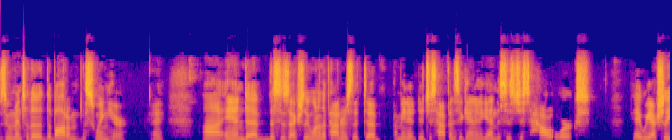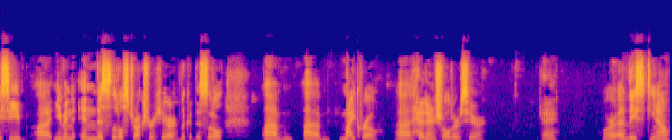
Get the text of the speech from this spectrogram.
zoom into the, the bottom, the swing here. Okay, uh, and uh, this is actually one of the patterns that, uh, I mean, it, it, just happens again and again. This is just how it works. Okay, we actually see uh, even in this little structure here, look at this little um, uh, micro head and shoulders here. Okay, or at least you know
